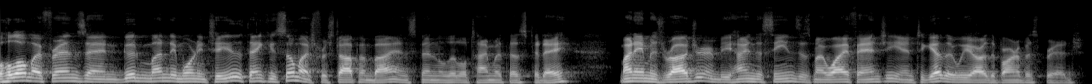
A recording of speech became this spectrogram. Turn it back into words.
Well, hello, my friends, and good Monday morning to you. Thank you so much for stopping by and spending a little time with us today. My name is Roger, and behind the scenes is my wife Angie, and together we are the Barnabas Bridge.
